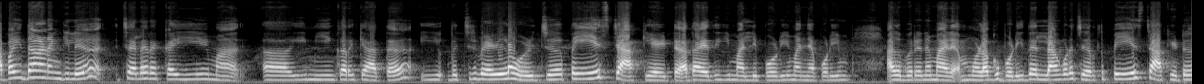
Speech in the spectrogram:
അപ്പോൾ ഇതാണെങ്കിൽ ചിലരൊക്കെ ഈ ഈ മീൻ കറിക്കകത്ത് ഈ വെച്ചിട്ട് വെള്ളം ഒഴിച്ച് പേസ്റ്റ് ആക്കിയായിട്ട് അതായത് ഈ മല്ലിപ്പൊടിയും മഞ്ഞൾപ്പൊടിയും അതുപോലെ തന്നെ മല മുളക് പൊടി ഇതെല്ലാം കൂടെ ചേർത്ത് പേസ്റ്റ് ആക്കിയിട്ട്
